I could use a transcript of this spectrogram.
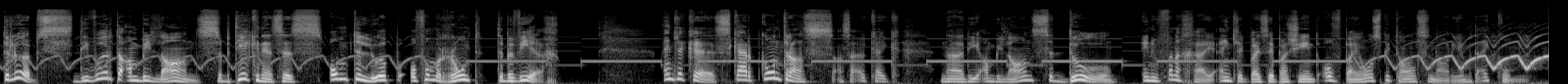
Terloops, die woord ambulans se betekenis is om te loop of om rond te beweeg. Eintlik 'n skerp kontras as jy kyk na die ambulans se doel en hoe vinnig hy eintlik by sy pasiënt of by 'n hospitaal scenario moet uitkom.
